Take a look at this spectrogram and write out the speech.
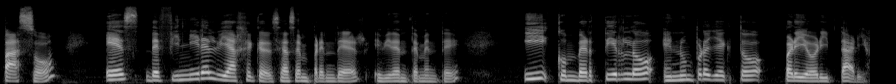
paso es definir el viaje que deseas emprender, evidentemente, y convertirlo en un proyecto prioritario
